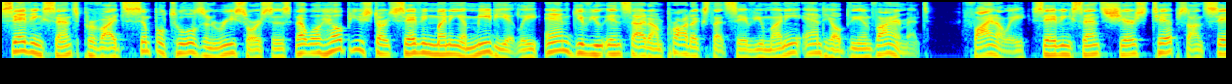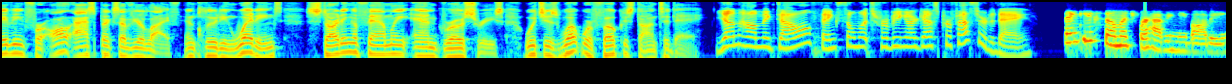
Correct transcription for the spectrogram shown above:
Saving Sense provides simple tools and resources that will help you start saving money immediately and give you insight on products that save you money and help the environment. Finally, Saving Sense shares tips on saving for all aspects of your life, including weddings, starting a family, and groceries, which is what we're focused on today. Yunha McDowell, thanks so much for being our guest professor today. Thank you so much for having me, Bobby.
